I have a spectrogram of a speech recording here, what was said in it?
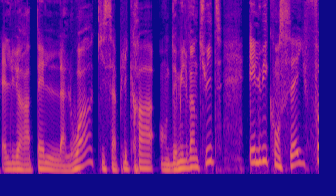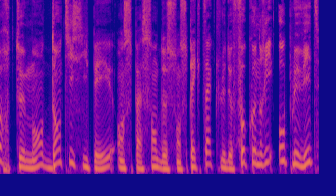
Elle lui rappelle la loi qui s'appliquera en 2028 et lui conseille fortement d'anticiper en se passant de son spectacle de fauconnerie au plus vite,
